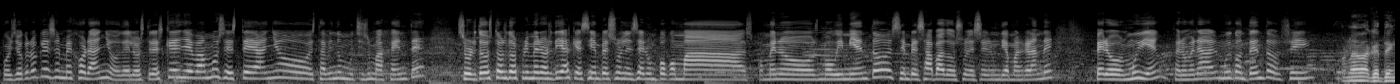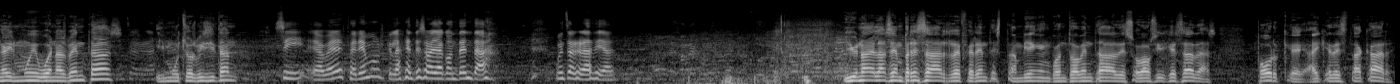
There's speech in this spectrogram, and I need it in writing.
Pues yo creo que es el mejor año. De los tres que llevamos, este año está viendo muchísima gente. Sobre todo estos dos primeros días que siempre suelen ser un poco más, con menos movimiento. Siempre sábado suele ser un día más grande. Pero muy bien, fenomenal, muy contento, sí. Pues nada, que tengáis muy buenas ventas y muchos visitantes. Sí, a ver, esperemos que la gente se vaya contenta. Muchas gracias. Y una de las empresas referentes también en cuanto a venta de sobaos y quesadas, porque hay que destacar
